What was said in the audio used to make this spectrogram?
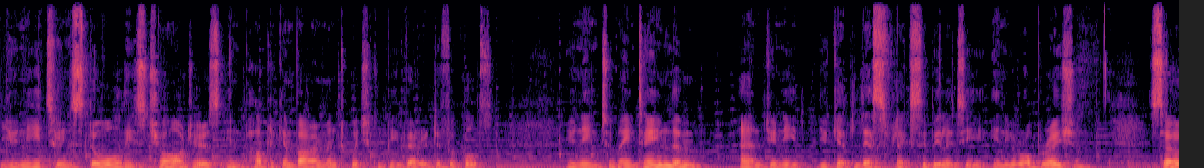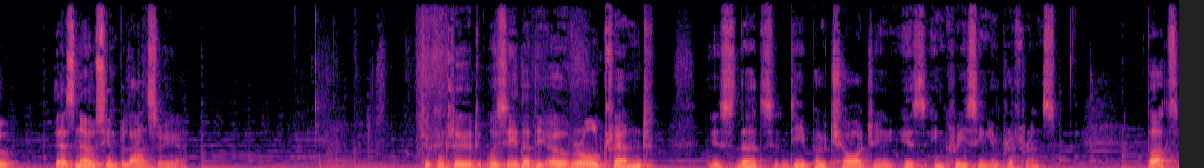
you need to install these chargers in public environment, which could be very difficult. You need to maintain them and you need you get less flexibility in your operation. So there's no simple answer here. To conclude, we see that the overall trend is that depot charging is increasing in preference. But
